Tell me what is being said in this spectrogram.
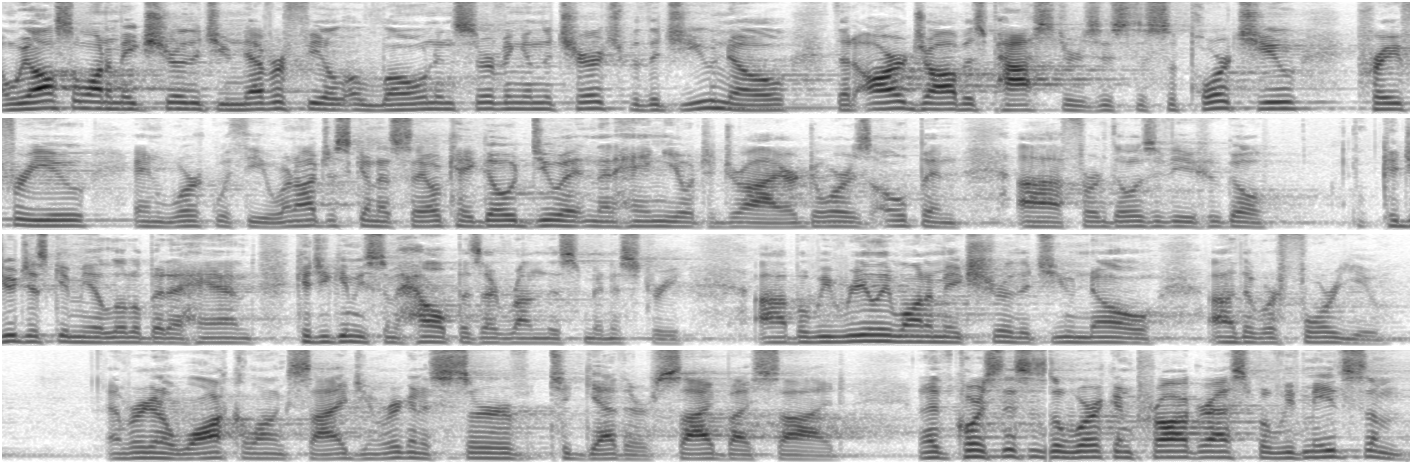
And we also want to make sure that you never feel alone in serving in the church, but that you know that our job as pastors is to support you, pray for you, and work with you. We're not just going to say, okay, go do it and then hang you out to dry. Our door is open uh, for those of you who go, could you just give me a little bit of hand? Could you give me some help as I run this ministry? Uh, but we really want to make sure that you know uh, that we're for you. And we're going to walk alongside you, and we're going to serve together, side by side. And of course, this is a work in progress, but we've made some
